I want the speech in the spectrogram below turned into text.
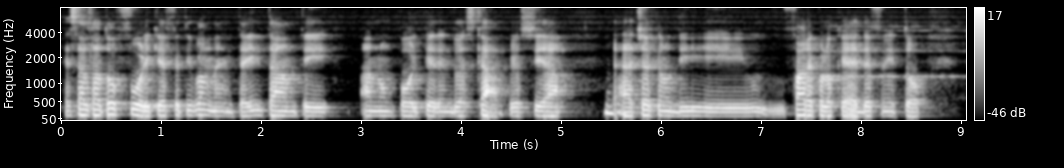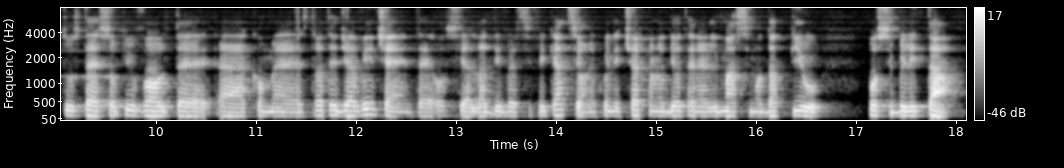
è saltato fuori che effettivamente in tanti hanno un po' il piede in due scarpe, ossia eh, cercano di fare quello che hai definito tu stesso più volte eh, come strategia vincente, ossia la diversificazione, quindi cercano di ottenere il massimo da più possibilità.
